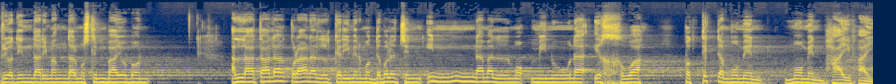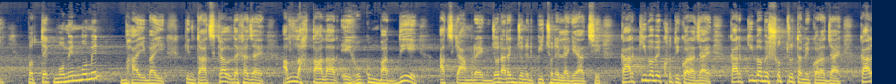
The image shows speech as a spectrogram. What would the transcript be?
প্রিয় দিনদার, ইমানদার মুসলিম ভাই বোন, আল্লাহ তালা কোরআন আল করিমের মধ্যে বলেছেন, ইন্নামাল মিনুনা ইখওয়া। প্রত্যেকটা মোমেন মোমেন ভাই ভাই, প্রত্যেক মোমেন মোমেন ভাই ভাই। কিন্তু আজকাল দেখা যায় আল্লাহ তালার এই হুকুম বাদ দিয়ে আজকে আমরা একজন আরেকজনের পিছনে লেগে আছি। কার কীভাবে ক্ষতি করা যায়, কার কীভাবে শত্রুতামি করা যায়, কার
